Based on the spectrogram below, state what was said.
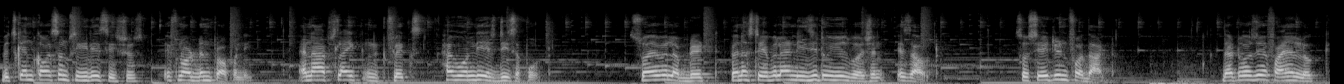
which can cause some serious issues if not done properly. And apps like Netflix have only HD support. So I will update when a stable and easy to use version is out. So stay tuned for that. That was your final look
